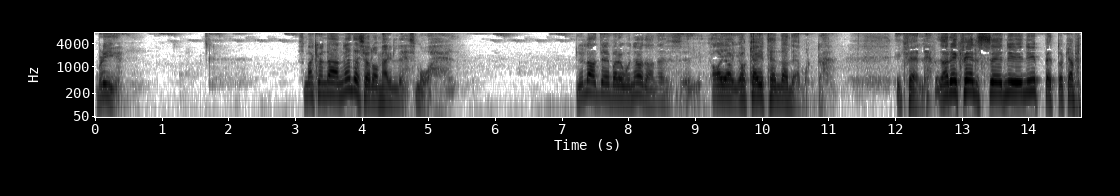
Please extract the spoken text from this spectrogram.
Bly. Så man kunde använda sig av de här små. Nu laddar jag bara onödan. Ja, jag, jag kan ju tända där borta. Ikväll. När det är kvällsnypet eh, då kan man,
